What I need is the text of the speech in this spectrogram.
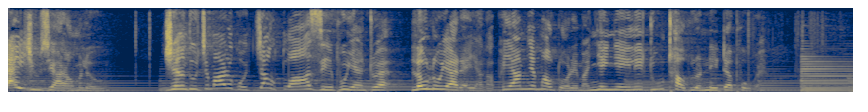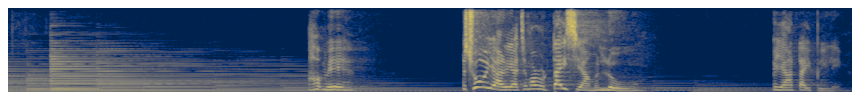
တိုက်ယူကြရအောင်မလို့ရန်သူကျမတို့ကိုကြောက်သွားစေဖို့ရန်အတွက်လှုပ်လို့ရတဲ့အရာကဖခင်မျက်မှောက်တော်ထဲမှာငြိမ်ငြိမ်လေးဒူးထောက်ပြီးတော့နေတတ်ဖို့ပဲအာမင်တချို့အရာတွေကကျမတို့တိုက်เสียမလို့ဖះတိုက်ပေးလိမ့်မယ်ကျမ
